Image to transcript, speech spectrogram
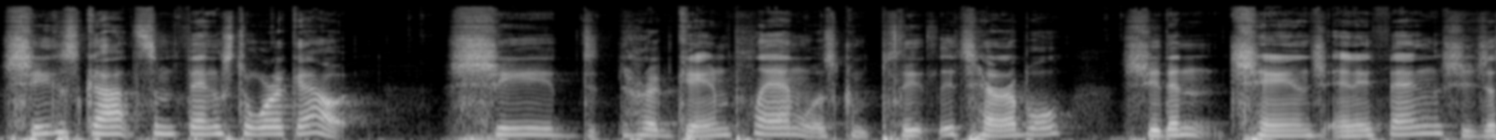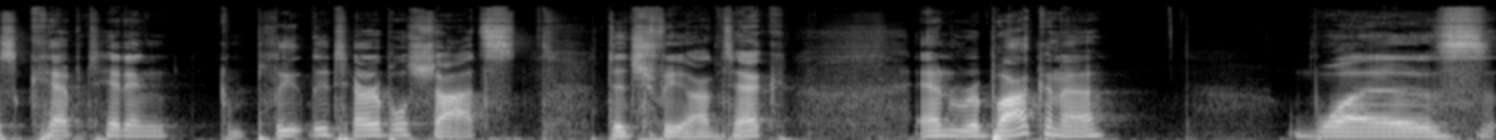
She's got some things to work out. She her game plan was completely terrible. She didn't change anything. She just kept hitting completely terrible shots. Did Swiatek, and Rybakina was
